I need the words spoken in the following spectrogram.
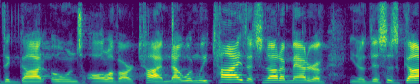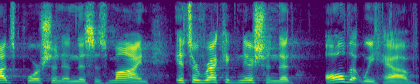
that God owns all of our time. Now, when we tithe, it's not a matter of, you know, this is God's portion and this is mine. It's a recognition that all that we have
